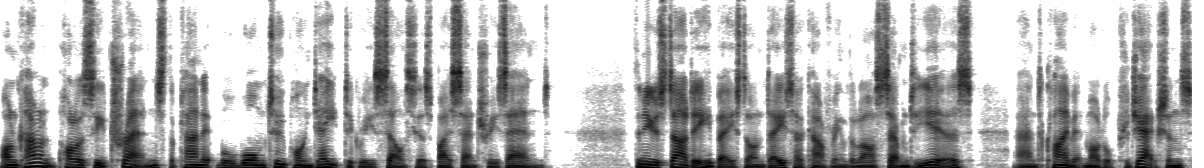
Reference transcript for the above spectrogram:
on current policy trends, the planet will warm 2.8 degrees Celsius by century's end. The new study, based on data covering the last 70 years and climate model projections,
